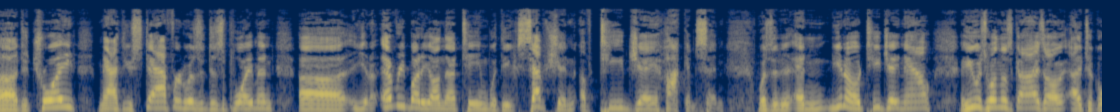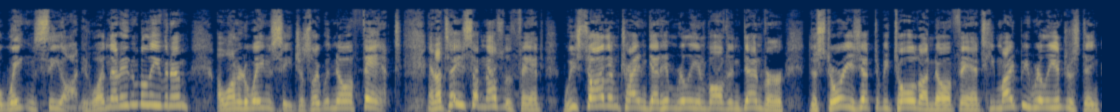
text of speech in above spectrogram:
Uh, Detroit, Matthew Stafford was a disappointment. Uh, you know, everybody on that team, with the exception of T.J. Hockenson, was it? And you know, T.J. Now he was one of those guys I, I took a wait and see on. It wasn't that I didn't believe in him. I wanted to wait and see, just like with Noah Fant. And I'll tell you something else with Fant. We saw them try and get him really involved in Denver. The story is yet to be told on Noah Fant. He might be really interesting,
